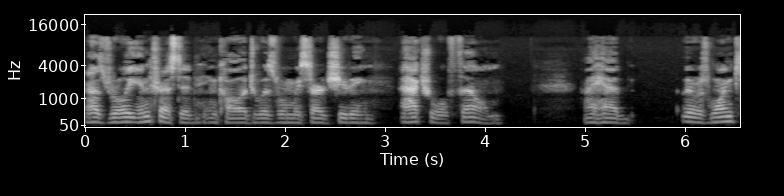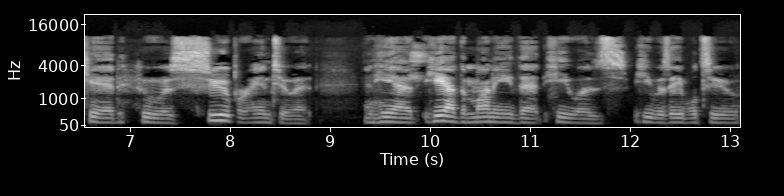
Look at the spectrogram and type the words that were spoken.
i was really interested in college was when we started shooting actual film i had there was one kid who was super into it and he had he had the money that he was he was able to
